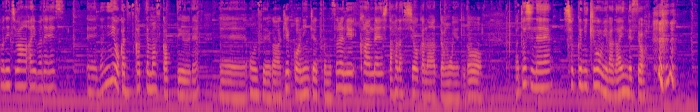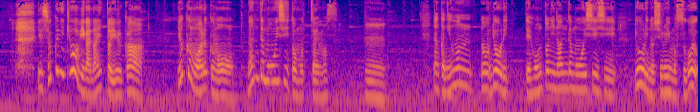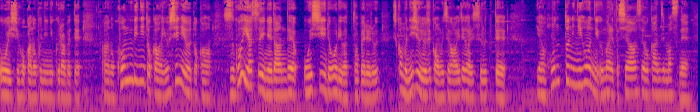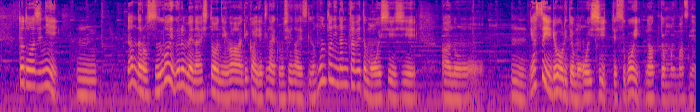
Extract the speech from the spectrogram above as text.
こんにちは、相葉です、えー、何にお金使ってますかっていうね、えー、音声が結構人気やったんでそれに関連した話しようかなって思うんやけど私ね食に興味がないんですよ。いや食に興味がないというか良くも悪くも何でも美味しいと思っちゃいます。うん。なんか日本の料理って本当に何でも美味しいし料理の種類もすごい多いし他の国に比べてあのコンビニとか吉乳とかすごい安い値段で美味しい料理が食べれるしかも24時間お店が開いてたりするっていや本当に日本に生まれた幸せを感じますね。と同時にうんなんだろうすごいグルメな人には理解できないかもしれないですけど本当に何食べても美味しいしあの、うん、安い料理でも美味しいってすごいなって思いますね。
